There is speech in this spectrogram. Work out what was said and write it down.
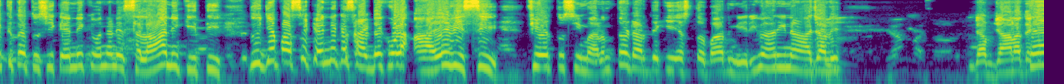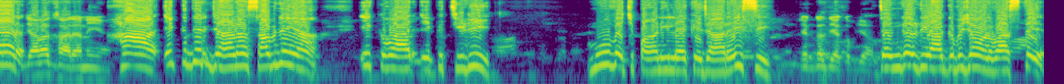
ਇੱਕ ਤਾਂ ਤੁਸੀਂ ਕਹਿੰਦੇ ਕਿ ਉਹਨਾਂ ਨੇ ਸਲਾਹ ਨਹੀਂ ਕੀਤੀ। ਦੂਜੇ ਪਾਸੇ ਕਹਿੰਦੇ ਕਿ ਸਾਡੇ ਕੋਲ ਆਏ ਵੀ ਸੀ। ਫਿਰ ਤੁਸੀਂ ਮਰਨ ਤੋਂ ਡਰਦੇ ਕਿ ਇਸ ਤੋਂ ਬਾਅਦ ਮੇਰੀ ਵਾਰੀ ਨਾ ਆ ਜਾਵੇ। ਜਦ ਜਾਣਾ ਤੇ। ਜਾਣਾ ਸਾਰਿਆਂ ਨੇ ਹਾਂ ਇੱਕ ਦਿਨ ਜਾਣਾ ਸਭ ਨੇ ਆ। ਇੱਕ ਵਾਰ ਇੱਕ ਚਿੜੀ ਮੂੰਹ ਵਿੱਚ ਪਾਣੀ ਲੈ ਕੇ ਜਾ ਰਹੀ ਸੀ। ਜੰਗਲ ਦੀ ਅੱਗ ਬੁਝਾਓ ਜੰਗਲ ਦੀ ਅੱਗ ਬੁਝਾਉਣ ਵਾਸਤੇ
